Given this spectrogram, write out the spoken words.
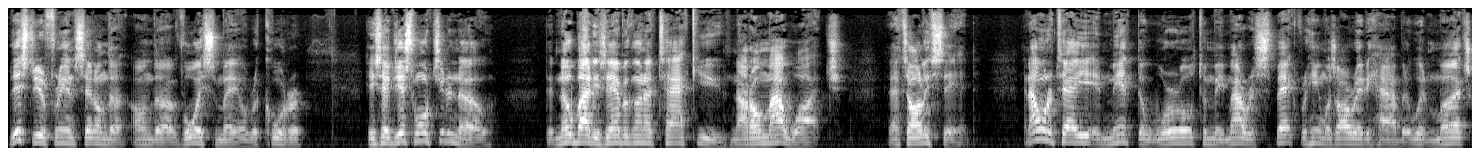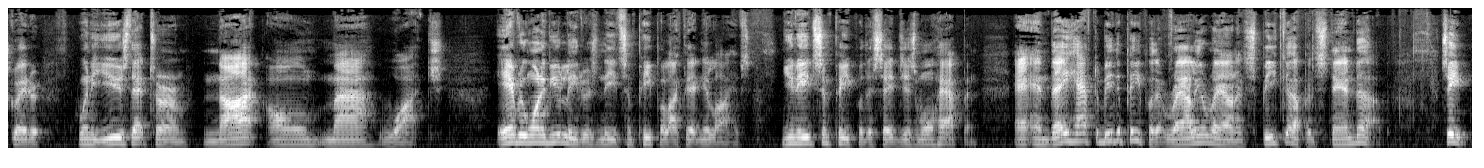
This dear friend said on the on the voicemail recorder, he said, "Just want you to know that nobody's ever going to attack you, not on my watch." That's all he said. And I want to tell you, it meant the world to me. My respect for him was already high, but it went much greater when he used that term, not on my watch. Every one of you leaders needs some people like that in your lives. You need some people that say it just won't happen. And they have to be the people that rally around and speak up and stand up. See,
